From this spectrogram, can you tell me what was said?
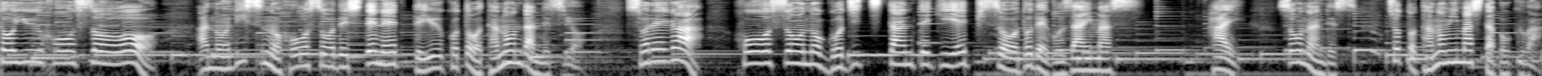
という放送を、あの、リスの放送でしてねっていうことを頼んだんですよ。それが放送の後日談的エピソードでございます。はい、そうなんです。ちょっと頼みました、僕は。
